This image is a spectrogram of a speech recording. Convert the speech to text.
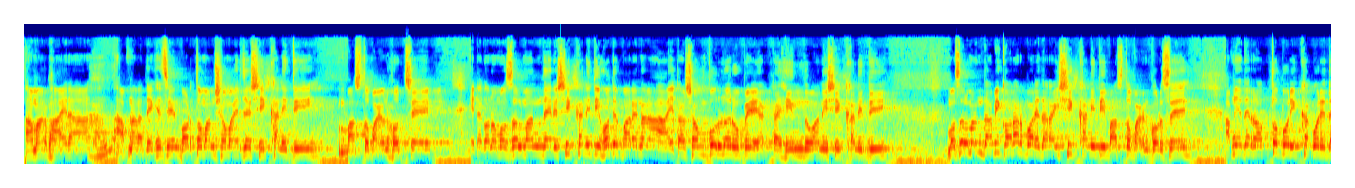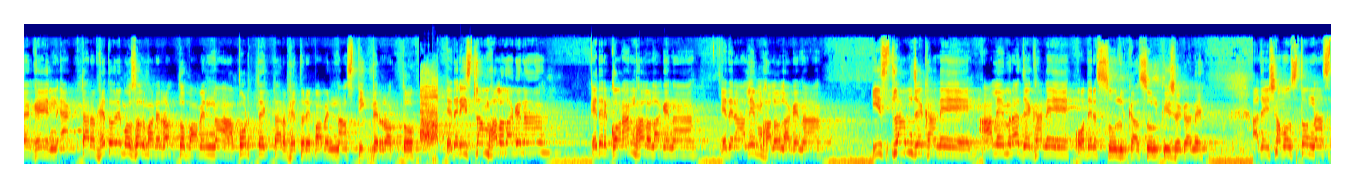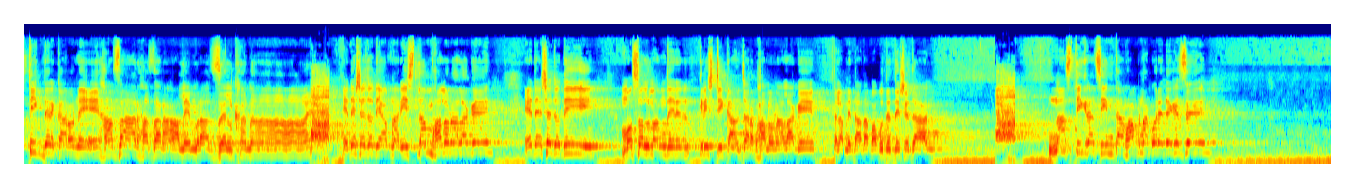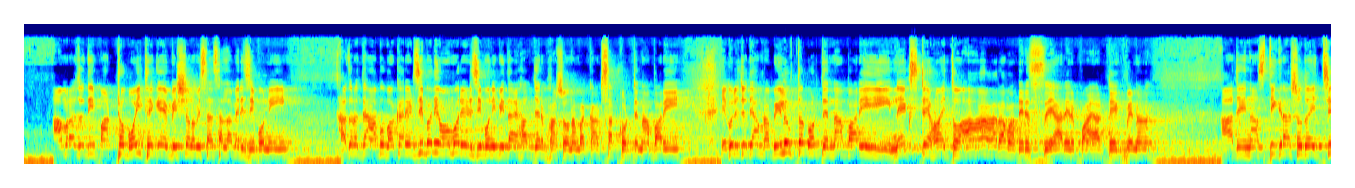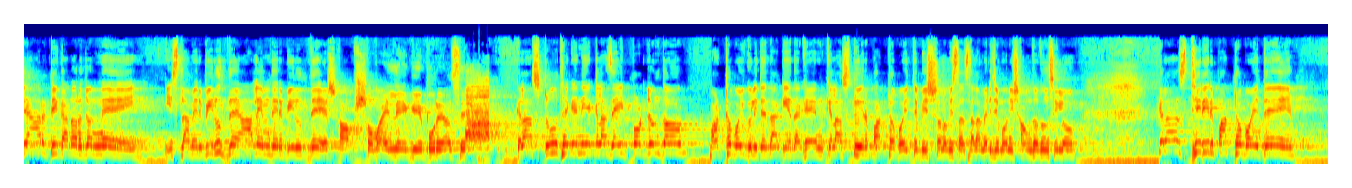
আমার ভাইরা, আপনারা দেখেছেন বর্তমান সময়ের যে শিক্ষানীতি বাস্তবায়ন হচ্ছে। এটা কোনো মুসলমানদের শিক্ষানীতি হতে পারে না, এটা সম্পূর্ণরূপে একটা হিন্দুয়ানি শিক্ষানীতি। মুসলমান দাবি করার পরে যারা এই শিক্ষানীতি বাস্তবায়ন করছে, আপনি এদের রক্ত পরীক্ষা করে দেখেন, একটার ভেতরে মুসলমানের রক্ত পাবেন না, প্রত্যেকটার ভেতরে পাবেন নাস্তিকদের রক্ত। এদের ইসলাম ভালো লাগে না, এদের কোরআন ভালো লাগে না। এদের আলেম ভালো লাগে না। ইসলাম যেখানে, আলেমরা যেখানে, ওদের সুলকা সুলকি সেখানে। আজ এই সমস্ত নাস্তিকদের কারণে হাজার হাজার আলেমরা জেলখানায়। এদেশে যদি আপনার ইসলাম ভালো না লাগে, এদেশে যদি মুসলমানদের কৃষ্টি কালচার ভালো না লাগে, তাহলে আপনি দাদা বাবুদের দেশে যান। নাস্তিকরা চিন্তা ভাবনা করে দেখেছে আমরা যদি পাঠ্য বই থেকে বিশ্বনবী সাল্লামের জীবনী হাজরত আবু বাকারের জীবনী অমরের জীবনী বিদায় হজ্জের ভাষণ আমরা কাটসাট করতে না পারি, এগুলি যদি আমরা বিলুপ্ত করতে না পারি নেক্সটে হয়তো আর আমাদের চেয়ারের পায়া টেকবে না। আজ এই নাস্তিকরা শুধু এই চেয়ার টিকানোর জন্যে ইসলামের বিরুদ্ধে, আলেমদের বিরুদ্ধে সব সময় লেগে পড়ে আছে। ক্লাস টু থেকে নিয়ে ক্লাস এইট পর্যন্ত পাঠ্য বইগুলিতে তাকিয়ে দেখেন, ক্লাস টু এর পাঠ্য বইতে বিশ্ব নবী সাল্লামের জীবনী সংযোজন ছিল। ক্লাস থ্রির পাঠ্য বইতে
